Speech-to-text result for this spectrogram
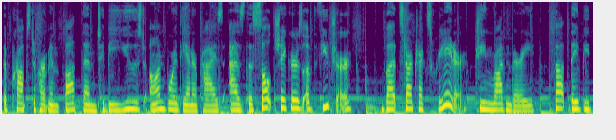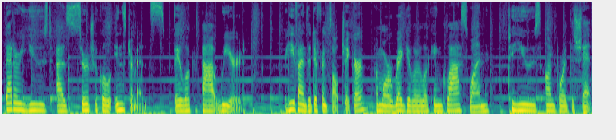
the props department bought them to be used on board the Enterprise as the salt shakers of the future. But Star Trek's creator, Gene Roddenberry, thought they'd be better used as surgical instruments. They look that weird. He finds a different salt shaker, a more regular looking glass one, to use on board the ship.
